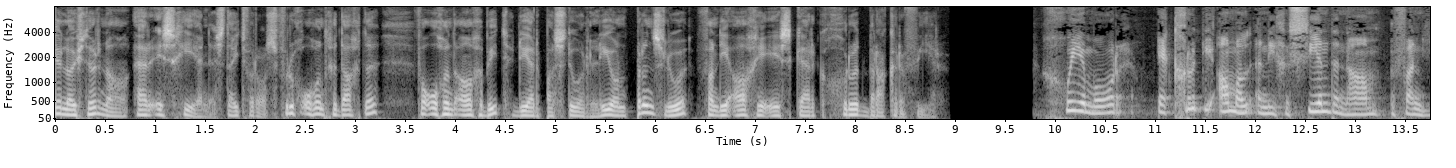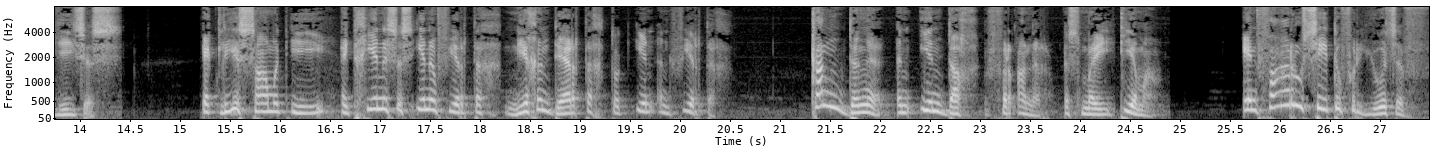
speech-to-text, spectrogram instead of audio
Jy luister na RSG en dis tyd vir ons vroegoggendgedagte, vanoggend aangebied deur pastoor Leon Prinsloo van die AGS Kerk Grootbrakrivier. Goeiemôre. Ek groet u almal in die geseënde naam van Jesus. Ek lees saam met u uit Genesis 41:39 tot 41. Kan dinge in een dag verander? Is my tema. En Farao sê toe vir Josef:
